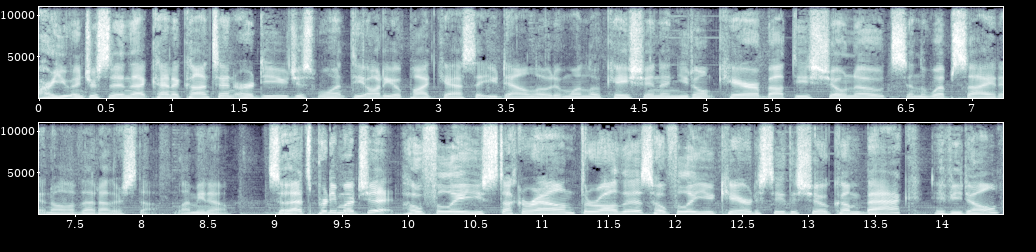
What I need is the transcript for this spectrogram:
Are you interested in that kind of content, or do you just want the audio podcast that you download in one location and you don't care about these show notes and the website and all of that other stuff? Let me know. So that's pretty much it. Hopefully, you stuck around through all this. Hopefully, you care to see the show come back. If you don't,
